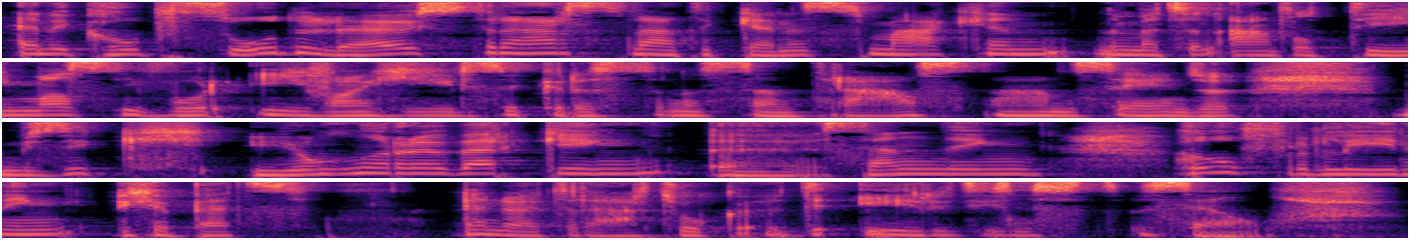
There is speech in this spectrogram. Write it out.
En ik hoop zo de luisteraars te laten kennismaken met een aantal thema's die voor evangelische christenen centraal staan. Zijn de muziek, jongerenwerking, uh, zending, hulpverlening, gebed en uiteraard ook de eredienst zelf.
